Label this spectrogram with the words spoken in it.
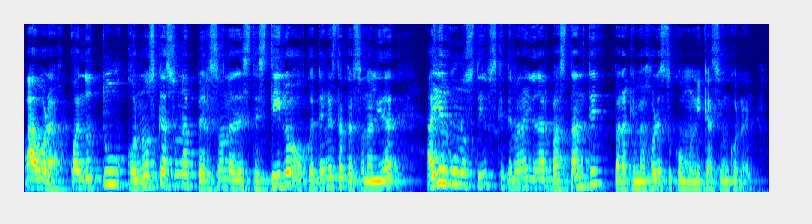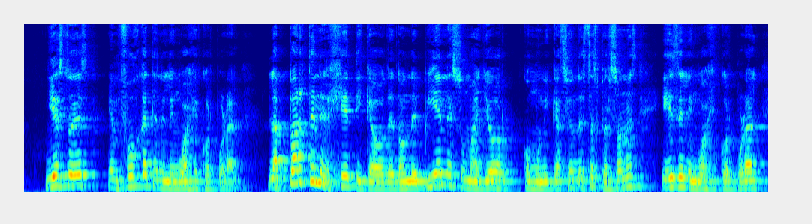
Ahora, cuando tú conozcas una persona de este estilo o que tenga esta personalidad, hay algunos tips que te van a ayudar bastante para que mejores tu comunicación con él. Y esto es, enfócate en el lenguaje corporal. La parte energética o de donde viene su mayor comunicación de estas personas es del lenguaje corporal,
